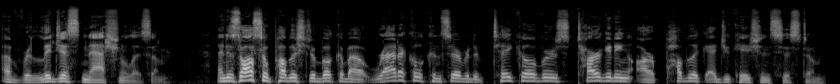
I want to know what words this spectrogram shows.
of Religious Nationalism and has also published a book about radical conservative takeovers targeting our public education system.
